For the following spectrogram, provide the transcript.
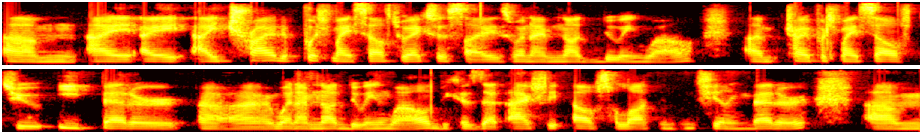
Um, I, I, I, try to push myself to exercise when I'm not doing well. I try to push myself to eat better uh, when I'm not doing well because that actually helps a lot in, in feeling better. Um,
